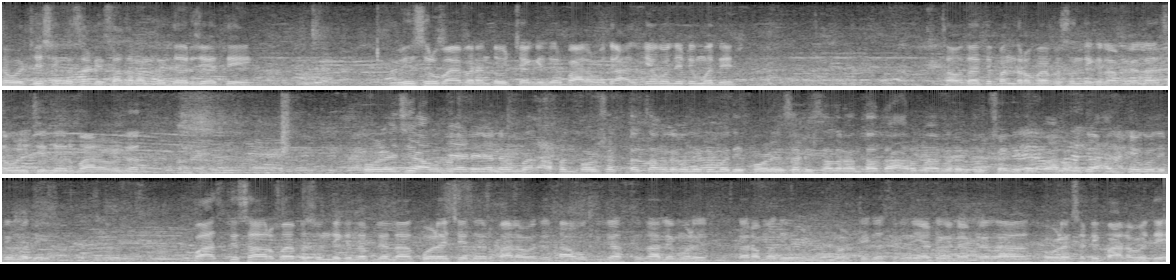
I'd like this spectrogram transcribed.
चवळीच्या शेंगासाठी साधारणतः दर जे आहे ते वीस रुपयापर्यंत उच्चांकी जर पाहायला मिळते. हलक्या क्वालिटीमध्ये. चौदा ते पंधरा रुपयापासून देखील आपल्याला चवळीचे दर पाहायला मिळतात. पोळ्याची आवक या ठिकाणी आपण पाहू शकता चांगल्या क्वालिटीमध्ये. पोळ्यासाठी साधारणतः दहा रुपयापर्यंत उच्चांकी दर पाहायला मिळते. हलक्या क्वालिटीमध्ये. पाच ते सहा रुपयापासून देखील आपल्याला कोळ्याचे दर पाहायला आवक जास्त झाल्यामुळे दरामध्ये मोठी घसरण या ठिकाणी आपल्याला कोळ्यासाठी पाहायला होते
